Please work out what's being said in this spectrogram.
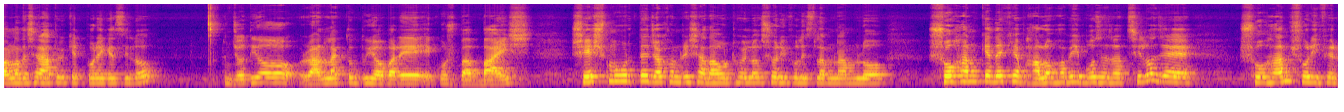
বাংলাদেশের আট উইকেট পড়ে গেছিল। যদিও রান লাগতো দুই ওভারে একুশ বা বাইশ। শেষ মুহূর্তে যখন রিশাদ আউট হইল, শরীফুল ইসলাম নামলো, সোহানকে দেখে ভালোভাবেই বোঝা যাচ্ছিল যে সোহান শরীফের,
